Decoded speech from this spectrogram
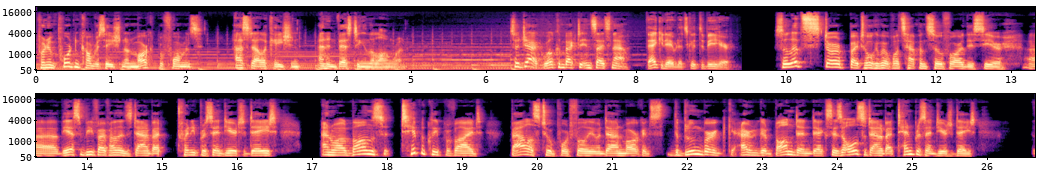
for an important conversation on market performance, asset allocation, and investing in the long run. So, Jack, welcome back to Insights Now. Thank you, David. It's good to be here. So let's start by talking about what's happened so far this year. Uh, the S&P 500 is down about 20% year to date, and while bonds typically provide ballast to a portfolio in down markets, the Bloomberg Aggregate Bond Index is also down about 10% year to date.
